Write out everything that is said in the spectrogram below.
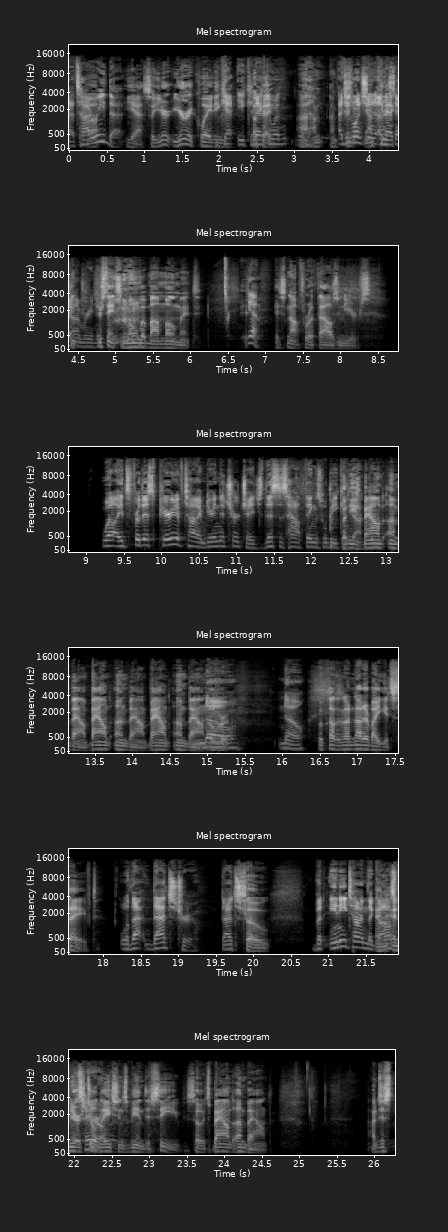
That's how I Uh, read that. Yeah. So you're you're equating. ca- you connecting with- with- I'm- I'm I just want you to I'm understand I'm reading You're saying it's moment by moment. Yeah. It's not for a thousand years. Well, it's for this period of time during the church age. This is how things will be But he's bound, unbound, bound, unbound, bound, unbound. No, Over, no. because not everybody gets saved. Well, that that's true. That's true. So But anytime the and, gospel and there's is still heralded- nations being deceived. So it's bound, unbound. I just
